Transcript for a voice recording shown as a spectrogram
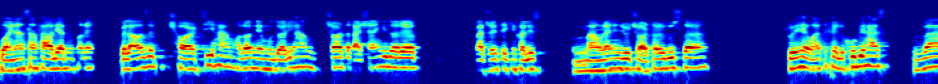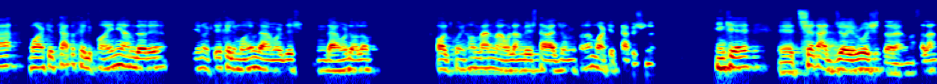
بایننس هم فعالیت می‌کنه. به لحاظ چارتی هم حالا نموداری هم چارت قشنگی داره. بچه های تکنیکالیست معمولا اینجور چارتا رو دوست دارن. روی حمایت خیلی خوبی هست و market cap خیلی پایینی هم داره. یه نکته خیلی مهم در موردش در مورد حالا آلت کوین ها من معمولا بهش توجه می‌کنم market cap شونه. اینکه چقدر جای رشد دارن. مثلا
